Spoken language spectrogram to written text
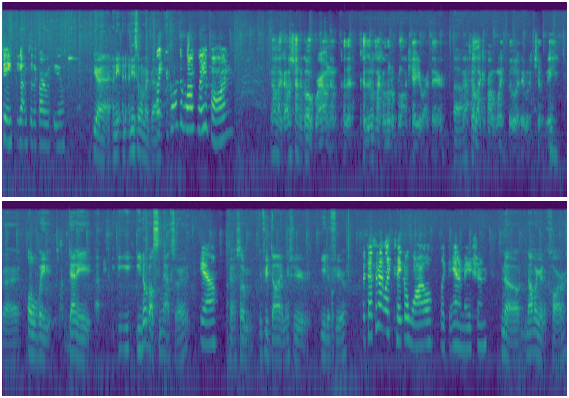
James, he got into the car with you. Yeah, I need, I need someone on my back. Wait, you're going the wrong way, Vaughn. No, like I was trying to go around him because because it was like a little blockade right there. And I Uh, felt like if I went through it, it would have killed me. right. Oh wait, Dani, uh, you, you know about snacks, right? Yeah. Okay, so if you die, make sure you eat a few. But doesn't it like take a while, like the animation? No, not when you're in a car.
